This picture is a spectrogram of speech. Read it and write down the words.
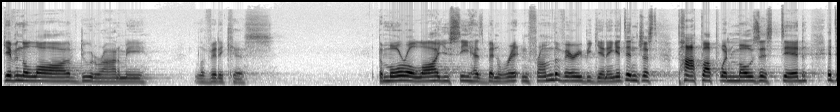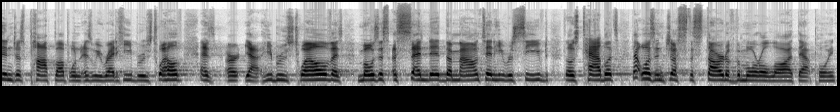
given the law of Deuteronomy, Leviticus. The moral law, you see, has been written from the very beginning. It didn't just pop up when Moses did. It didn't just pop up when, as we read Hebrews 12, as, or yeah, Hebrews 12, as Moses ascended the mountain, he received those tablets. That wasn't just the start of the moral law at that point.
